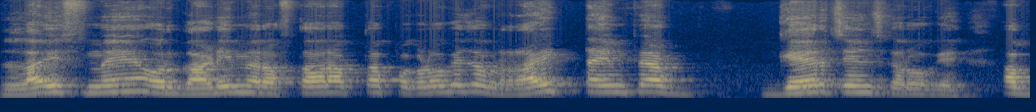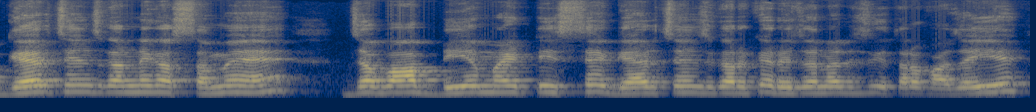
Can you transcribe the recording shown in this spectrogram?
लाइफ में और गाड़ी में रफ्तार आप तब पकड़ोगे जब राइट टाइम पे आप गेयर चेंज करोगे। अब गेयर चेंज करने का समय है, जब आप डीएमआईटी से गेयर चेंज करके रिजनलिस की तरफ़ आ जाइए।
